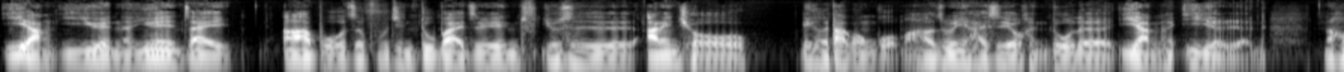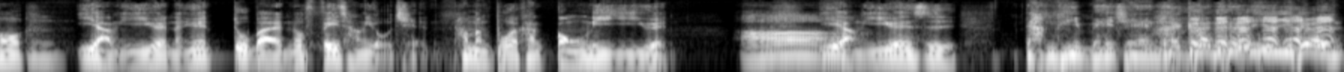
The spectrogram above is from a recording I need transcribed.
伊朗医院呢，因为在阿拉伯这附近，杜拜这边就是阿联酋联合大公国嘛，他这边还是有很多的伊朗和裔的人。然后，伊朗医院呢，因为杜拜人都非常有钱，他们不会看公立医院哦。伊朗医院是当地没钱人在看的医院，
